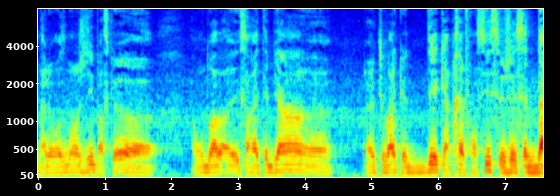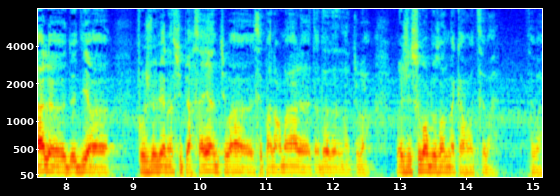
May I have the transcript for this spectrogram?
Malheureusement, je dis parce que euh, on doit s'arrêter bien. euh, euh, tu vois que dès qu'après Francis, j'ai cette dalle euh, de dire euh, faut que je devienne un super saiyan, tu vois, euh, c'est pas normal, euh, ta, tu vois. Moi, j'ai souvent besoin de ma carotte, c'est vrai, c'est vrai.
